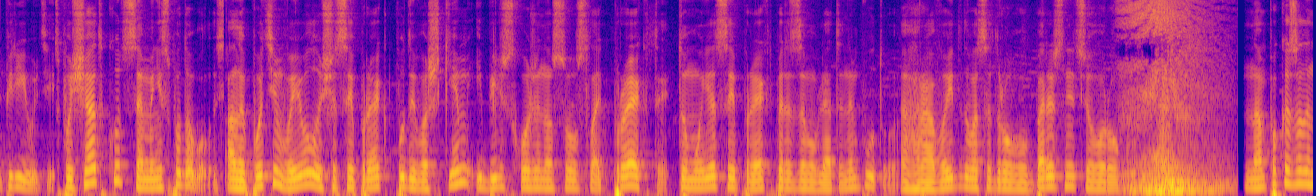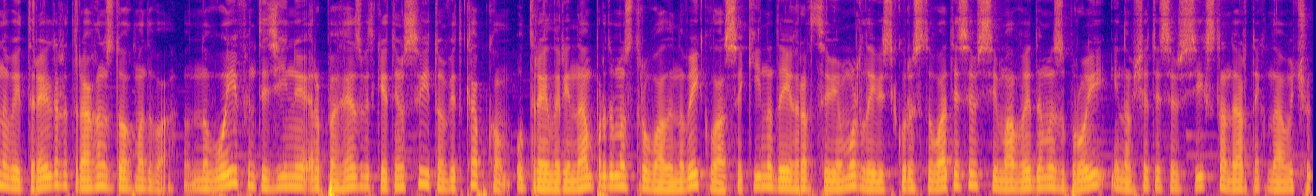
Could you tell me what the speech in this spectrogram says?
періоді. Спочатку це мені сподобалось, але потім виявилося, що цей проект буде важким і більш схожий на Souls-like проекти, тому я цей проект перезамовляти не буду. Гра вийде 22 березня цього року. Нам показали новий трейлер Dragon's Dogma 2, нової фентезійної РПГ з відкритим світом від Capcom. У трейлері нам продемонстрували новий клас, який надає гравцеві можливість користуватися всіма видами зброї і навчатися всіх стандартних навичок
